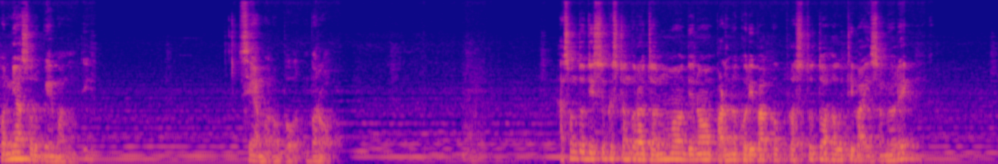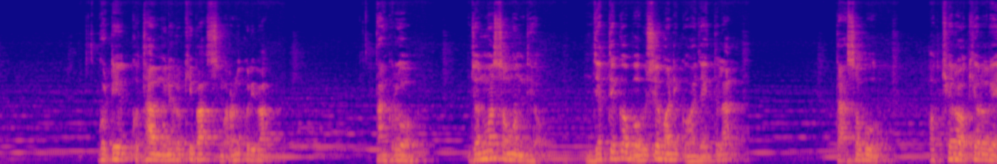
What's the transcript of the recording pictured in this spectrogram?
କନ୍ୟା ସ୍ୱରୂପେ ମାନନ୍ତି। ସେ ଆମର ବର। ଆସନ୍ତୁ ଯୀଶୁଖ୍ରୀଷ୍ଟଙ୍କର ଜନ୍ମଦିନ ପାଳନ କରିବାକୁ ପ୍ରସ୍ତୁତ ହେଉଥିବା ଏହି ସମୟରେ ଗୋଟିଏ କଥା ମନେ ରଖିବା ସ୍ମରଣ କରିବା। ତାଙ୍କର ଜନ୍ମ ସମ୍ବନ୍ଧୀୟ ଯେତେକ ଭବିଷ୍ୟବାଣୀ କୁହାଯାଇଥିଲା ତାହା ସବୁ ଅକ୍ଷର ଅକ୍ଷରରେ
